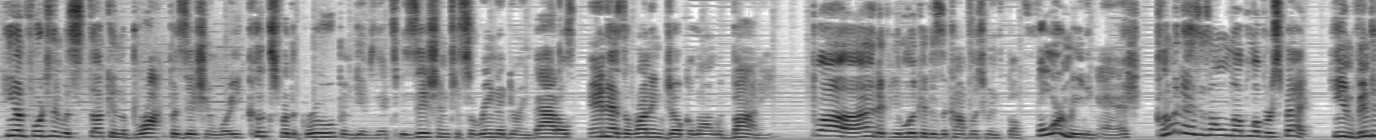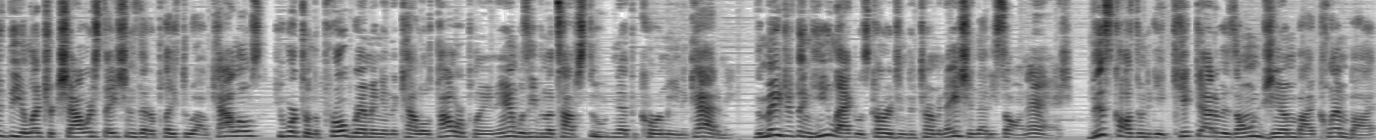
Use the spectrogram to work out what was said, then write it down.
He unfortunately was stuck in the Brock position where he cooks for the group and gives exposition to Serena during battles and has the running joke along with Bonnie. But if you look at his accomplishments before meeting Ash, Clemont has his own level of respect. He invented the electric shower stations that are placed throughout Kalos, he worked on the programming in the Kalos power plant, and was even the top student at the Kuramine Academy. The major thing he lacked was courage and determination that he saw in Ash. This caused him to get kicked out of his own gym by Clembot,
